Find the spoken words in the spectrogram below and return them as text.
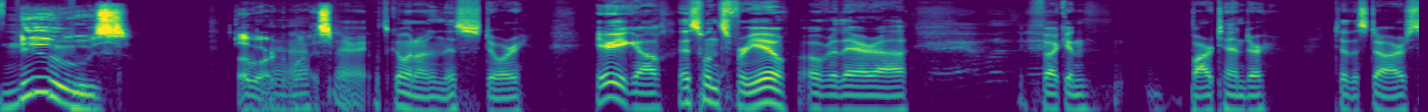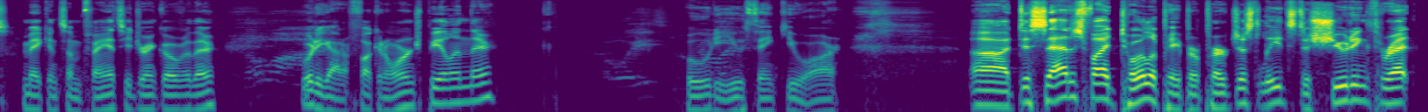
News of uh, Artemis. all right, what's going on in this story? Here you go. This one's for you over there, uh, fucking bartender to the stars, making some fancy drink over there. What do you got? A fucking orange peel in there? Who do you think you are? Uh, dissatisfied toilet paper purchase leads to shooting threat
